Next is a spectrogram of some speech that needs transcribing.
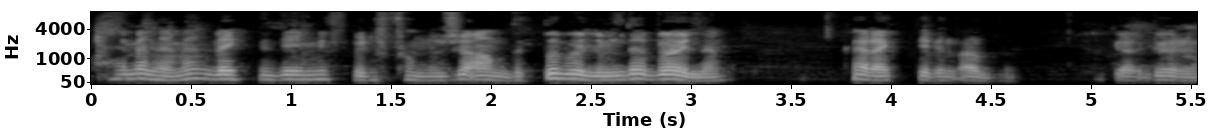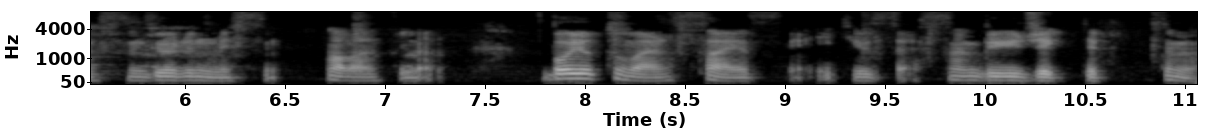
Hemen hemen beklediğimiz bir sonucu aldık. Bu bölümde böyle. Karakterin adı. Gö görünsün, görünmesin falan filan. Boyutu var. Size 200 dersen büyüyecektir. Değil mi?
